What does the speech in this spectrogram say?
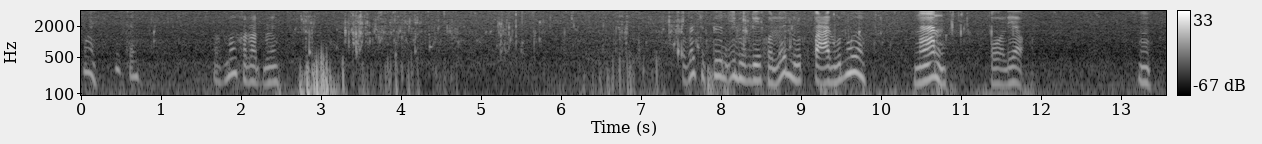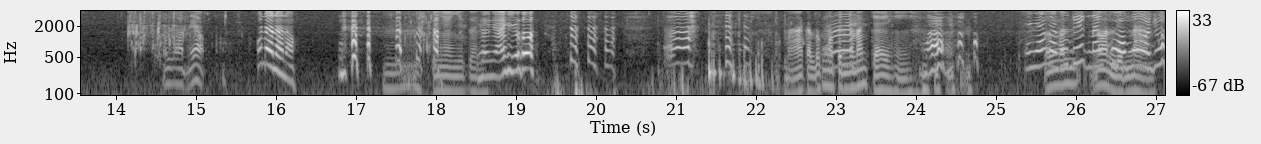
โอ้ยนี่จังดอกมือขอรอดมาเลยแต่ว่า สิตื่นอีดูกดีขอนเลยหลุดปลาหลุดมือนั่นพอแล้วอืมขอรอดแล้วโอ้เนาะเนาะเนาะอืมเป็นไงอยู่ตัวยันี้งไงอยู่อ่าหมากับลูกมาเป็นกำลังใจให้มายังไงกันเออมัลูนกเล็กนอนน้ำโคเล่นมอน้ำอยู่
